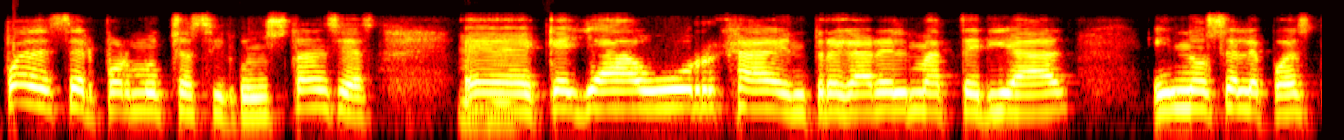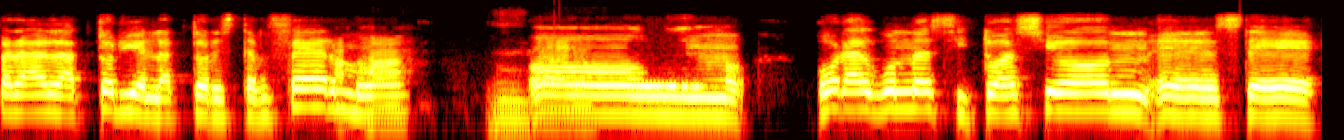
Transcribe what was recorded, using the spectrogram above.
puede ser por muchas circunstancias, eh, que ya urja entregar el material y no se le puede esperar al actor y el actor está enfermo. o por alguna situación, este,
